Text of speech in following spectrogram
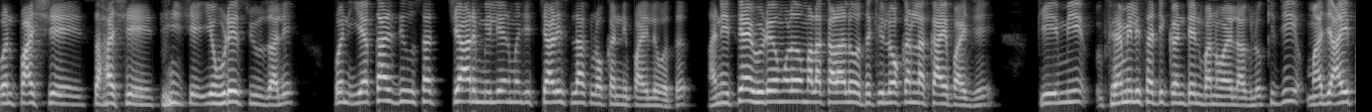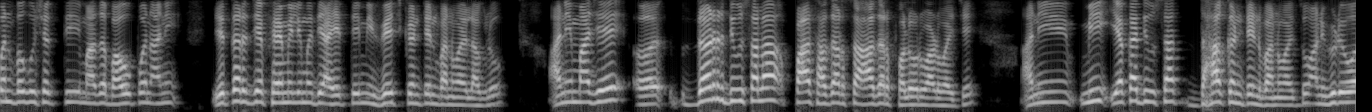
पण पाचशे सहाशे तीनशे एवढेच व्ह्यूज आले. पण एकाच दिवसात चार मिलियन म्हणजे चाळीस लाख लोकांनी पाहिलं होतं. आणि त्या व्हिडिओमुळं मला कळालं होतं की लोकांना काय पाहिजे. की मी फॅमिलीसाठी कंटेंट बनवायला लागलो की जी माझी आई पण बघू शकते माझा भाऊ पण आणि इतर जे फॅमिलीमध्ये आहेत ते मी व्हेज कंटेंट बनवायला लागलो. आणि माझे दर दिवसाला पाच हजार सहा हजार फॉलोअर वाढवायचे. आणि मी एका दिवसात दहा कंटेंट बनवायचो आणि व्हिडिओ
